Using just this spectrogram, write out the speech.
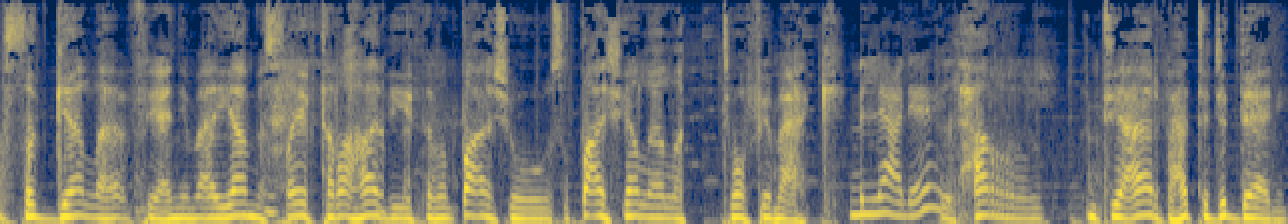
الصدق يلا في يعني مع أيام الصيف ترى هذه 18 و16 يلا يلا توفي معك. بالله عليك. الحر أنت عارفة حتى جدة يعني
